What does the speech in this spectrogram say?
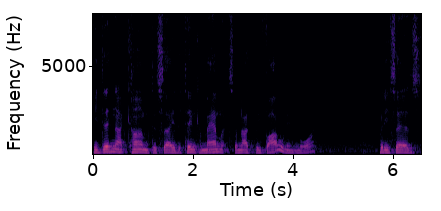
He did not come to say the Ten Commandments are not to be followed anymore. But he says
